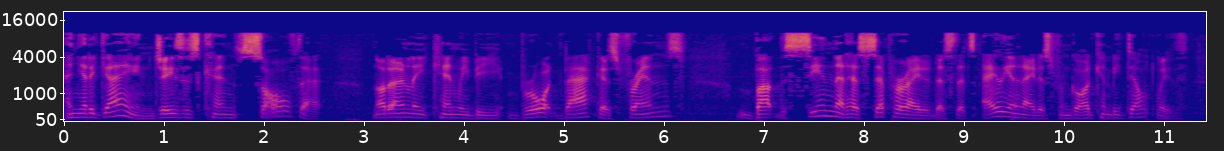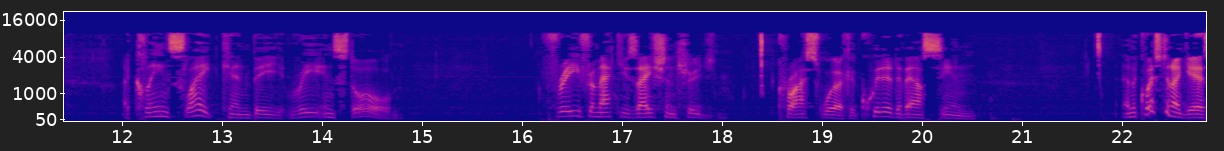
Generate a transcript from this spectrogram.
And yet again, Jesus can solve that not only can we be brought back as friends, but the sin that has separated us, that's alienated us from God, can be dealt with. A clean slate can be reinstalled. Free from accusation through Christ's work, acquitted of our sin. And the question, I guess,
